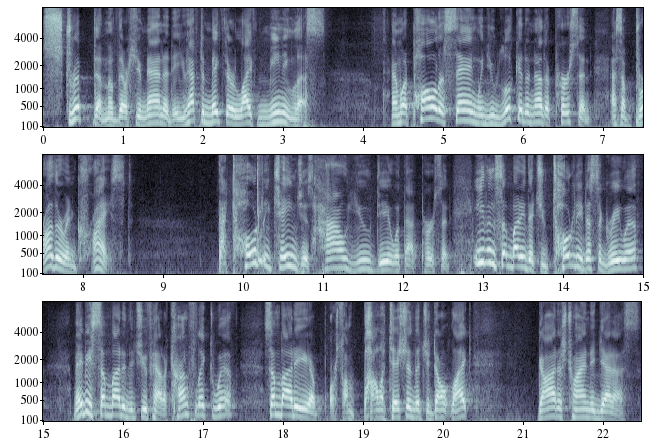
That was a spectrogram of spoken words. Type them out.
strip them of their humanity. You have to make their life meaningless. And what Paul is saying when you look at another person as a brother in Christ, that totally changes how you deal with that person. Even somebody that you totally disagree with, Maybe somebody that you've had a conflict with, somebody or, or some politician that you don't like. God is trying to get us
